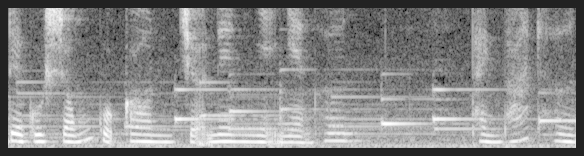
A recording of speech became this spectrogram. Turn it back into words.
để cuộc sống của con trở nên nhẹ nhàng hơn, thanh thoát hơn.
